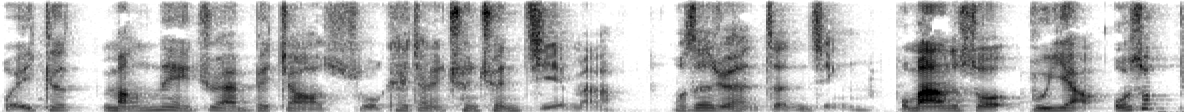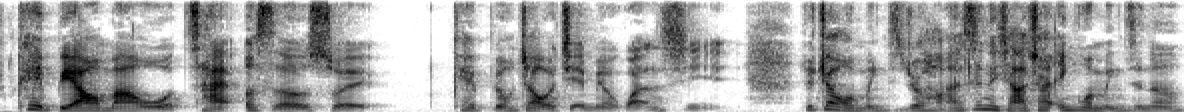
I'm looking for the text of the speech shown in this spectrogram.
我一个忙内居然被叫说可以叫你圈圈姐吗？我真的觉得很震惊。我马上就说不要，我说可以不要吗？我才二十二岁，可以不用叫我姐没有关系，就叫我名字就好。还是你想要叫英文名字呢？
